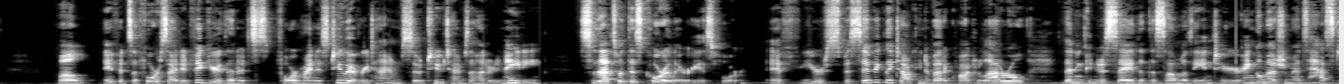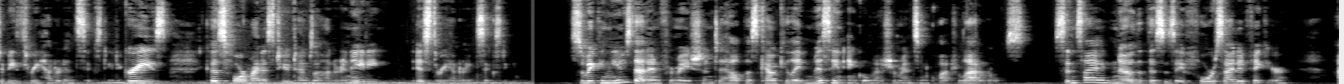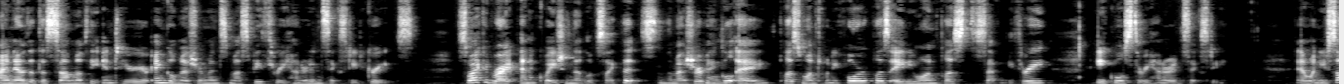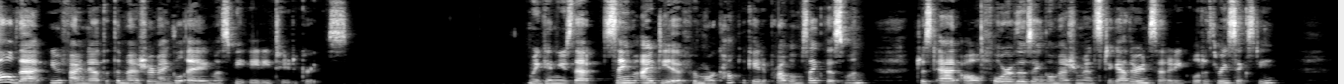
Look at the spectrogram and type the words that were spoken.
well, if it's a four-sided figure, then it's 4 minus 2 every time, so 2 times 180. So that's what this corollary is for. If you're specifically talking about a quadrilateral, then you can just say that the sum of the interior angle measurements has to be 360 degrees, because 4 minus 2 times 180 is 360. So we can use that information to help us calculate missing angle measurements in quadrilaterals. Since I know that this is a four-sided figure, I know that the sum of the interior angle measurements must be 360 degrees. So I could write an equation that looks like this. The measure of angle A plus 124 plus 81 plus 73 equals 360. And when you solve that, you find out that the measure of angle A must be 82 degrees. We can use that same idea for more complicated problems like this one. Just add all four of those angle measurements together and set it equal to 360.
